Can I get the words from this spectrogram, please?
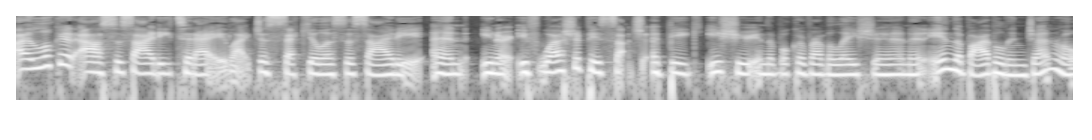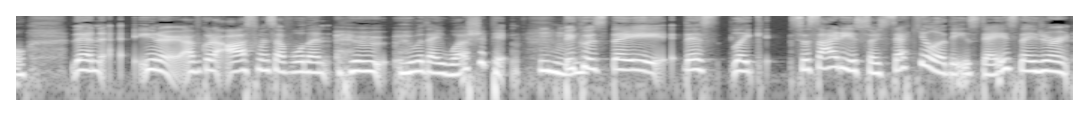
I look at our society today, like just secular society, and you know, if worship is such a big issue in the book of Revelation and in the Bible in general, then you know, I've got to ask myself, well, then who who are they worshiping? Because they there's like society is so secular these days. They don't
